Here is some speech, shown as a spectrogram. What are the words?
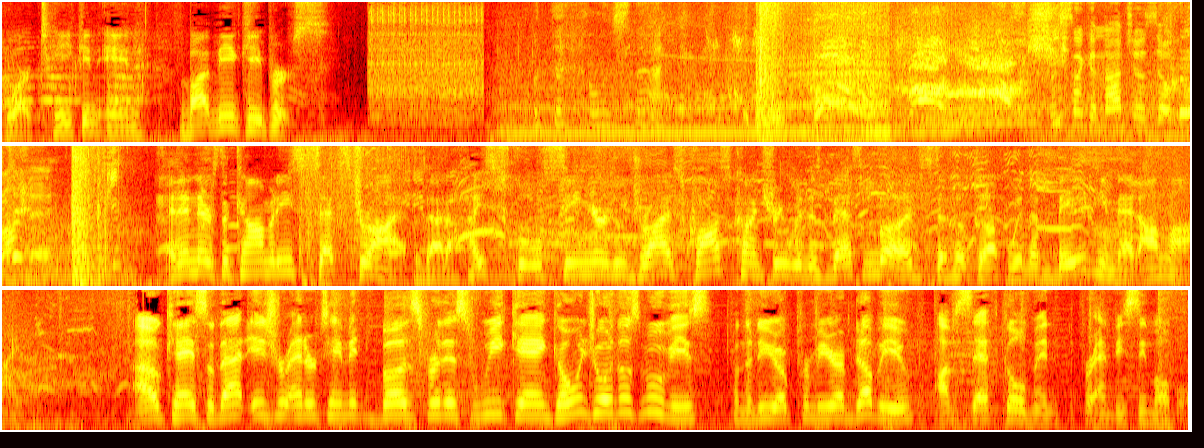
who are taken in by beekeepers. What the hell is that? Looks like a Nachos Del Grande. And then there's the comedy Sex Drive about a high school senior who drives cross country with his best buds to hook up with a babe he met online. Okay, so that is your entertainment buzz for this weekend. Go enjoy those movies from the New York premiere of W. I'm Seth Goldman for NBC Mobile.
